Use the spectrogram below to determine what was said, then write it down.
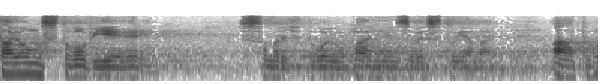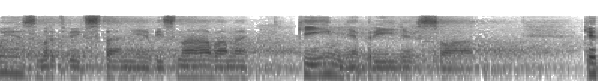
Tajomstvo viery. Smrť Tvoju, Pane, zvestujeme a Tvoje zmrtvých stanie vyznávame, kým nepríde sláva. Keď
